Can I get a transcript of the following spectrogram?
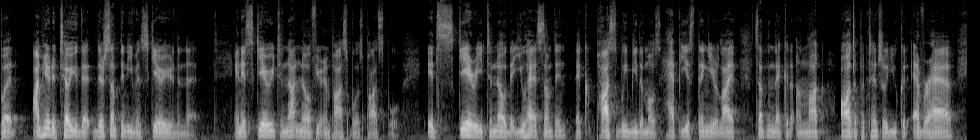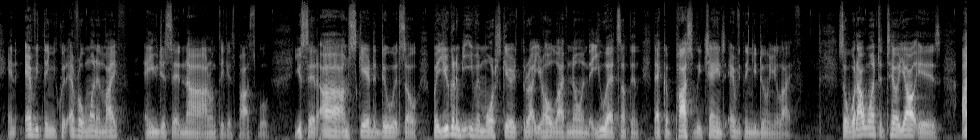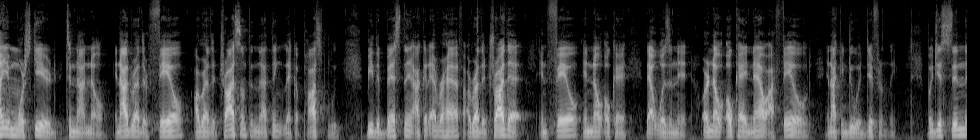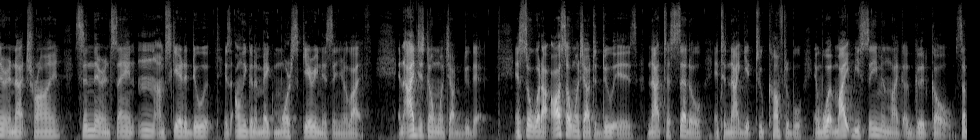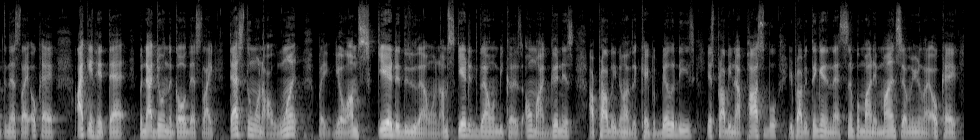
But I'm here to tell you that there's something even scarier than that. And it's scary to not know if your impossible is possible. It's scary to know that you had something that could possibly be the most happiest thing in your life, something that could unlock all the potential you could ever have and everything you could ever want in life. And you just said, nah, I don't think it's possible. You said, ah, I'm scared to do it. So, but you're going to be even more scared throughout your whole life knowing that you had something that could possibly change everything you do in your life. So, what I want to tell y'all is I am more scared to not know. And I'd rather fail. I'd rather try something that I think that could possibly be the best thing I could ever have. I'd rather try that and fail and know, okay, that wasn't it. Or know, okay, now I failed and I can do it differently. But just sitting there and not trying, sitting there and saying, mm, I'm scared to do it, is only going to make more scariness in your life. And I just don't want y'all to do that. And so, what I also want y'all to do is not to settle and to not get too comfortable in what might be seeming like a good goal. Something that's like, okay, I can hit that, but not doing the goal that's like, that's the one I want, but yo, I'm scared to do that one. I'm scared to do that one because, oh my goodness, I probably don't have the capabilities. It's probably not possible. You're probably thinking in that simple minded mindset when you're like, okay,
